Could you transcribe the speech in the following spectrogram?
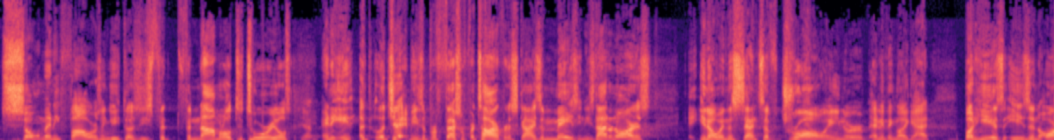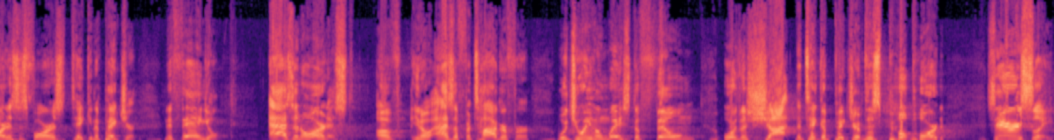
so many followers, and he does these ph- phenomenal tutorials. Yep. And he uh, legit. He's a professional photographer. This guy's amazing. He's not an artist, you know, in the sense of drawing or anything like that. But he is. He's an artist as far as taking a picture. Nathaniel, as an artist of you know, as a photographer, would you even waste the film or the shot to take a picture of this billboard? Seriously,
